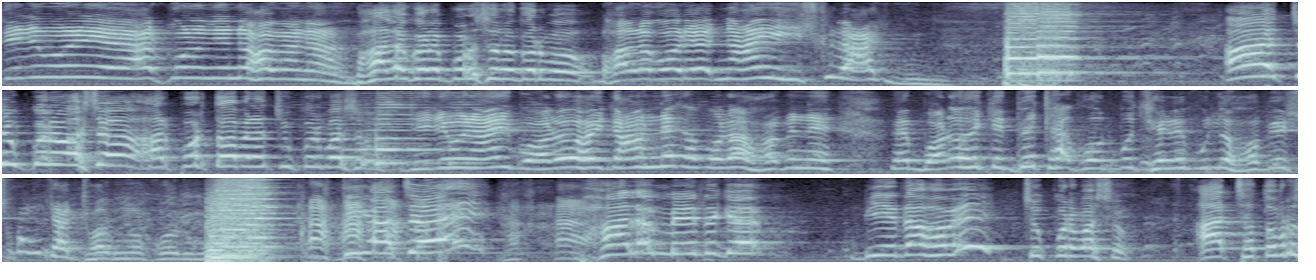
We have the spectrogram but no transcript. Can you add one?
দিদিমণি আর কোনোদিন হবে না। ভালো করে পড়াশোনা করব। ভালো করে নাই স্কুলে আসব না। আর চুপ করে বসো আর পড়তে হবে না চুপ করে বসো। দিদিমণি আমি বড় হয়ে দাম লেখা পড়া হবে না। বড় হইতে বেথা করব ছেলে পুলে হবে সংসার ধর্ম করব। ঠিক আছে ভালো মেয়ে থেকে বিয়ে দেওয়া হবে চুপ করে বসো। আচ্ছা তোমরা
